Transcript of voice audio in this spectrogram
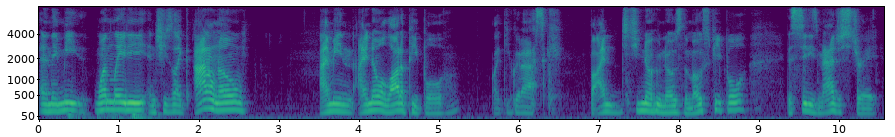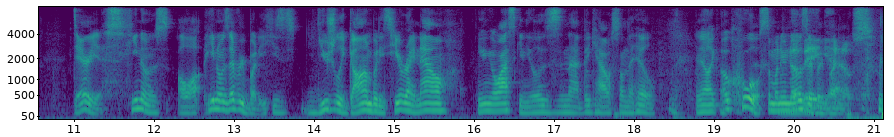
And they meet one lady, and she's like, I don't know. I mean, I know a lot of people. Like, you could ask, but I, do you know who knows the most people? the city's magistrate, Darius. He knows a lot. He knows everybody. He's usually gone, but he's here right now. You can go ask him. He lives in that big house on the hill. And they're like, "Oh, cool! Someone who knows everybody." house.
